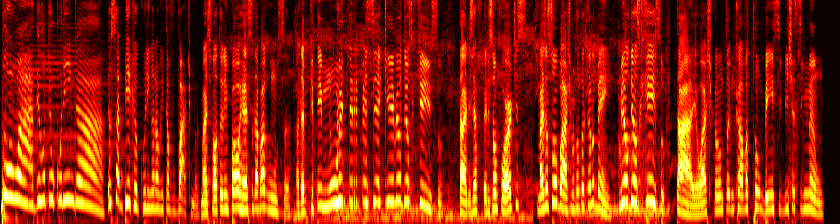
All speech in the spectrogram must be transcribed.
Boa! Derrotei o Coringa! Eu sabia que o Coringa não aguentava o Batman. Mas falta limpar o resto da bagunça. Até porque tem muito NPC aqui. Meu Deus, o que, que é isso? Tá, eles, é, eles são fortes, mas eu sou o Batman, tô tocando bem. Meu Deus, o que, que é isso? Tá, eu acho que eu não tancava tão bem esse bicho assim, não.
